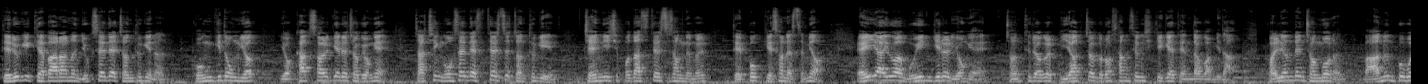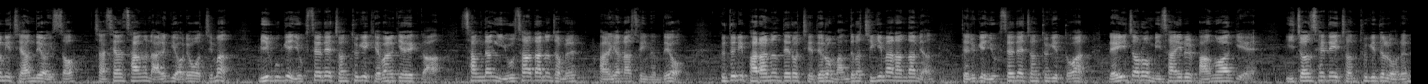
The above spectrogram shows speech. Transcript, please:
대륙이 개발하는 6세대 전투기는 공기동력, 역학 설계를 적용해 자칭 5세대 스텔스 전투기인 젠20보다 스텔스 성능을 대폭 개선했으며 AI와 무인기를 이용해 전투력을 비약적으로 상승시키게 된다고 합니다. 관련된 정보는 많은 부분이 제한되어 있어 자세한 사항은 알기 어려웠지만 미국의 6세대 전투기 개발 계획과 상당히 유사하다는 점을 발견할 수 있는데요. 그들이 바라는 대로 제대로 만들어지기만 한다면 대륙의 6세대 전투기 또한 레이저로 미사일을 방어하기에 이전 세대의 전투기들로는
